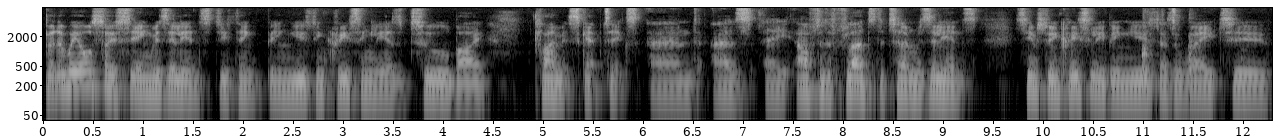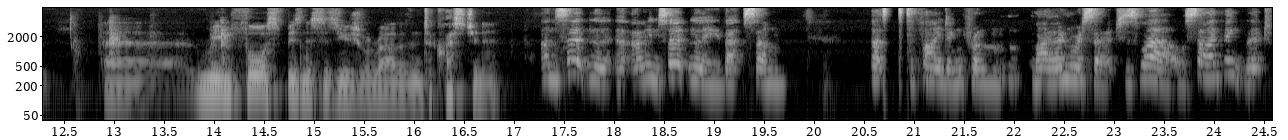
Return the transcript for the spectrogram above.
But are we also seeing resilience, do you think, being used increasingly as a tool by climate skeptics and as a after the floods the term resilience seems to increasingly being used as a way to uh, reinforce business as usual rather than to question it and certainly i mean certainly that's um that's a finding from my own research as well. So I think that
